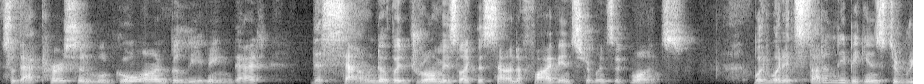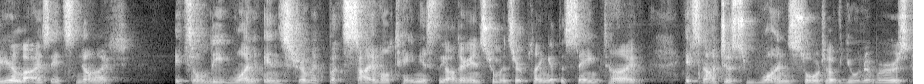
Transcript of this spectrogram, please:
So that person will go on believing that the sound of a drum is like the sound of five instruments at once. But when it suddenly begins to realize it's not, it's only one instrument, but simultaneously other instruments are playing at the same time. It's not just one sort of universe.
